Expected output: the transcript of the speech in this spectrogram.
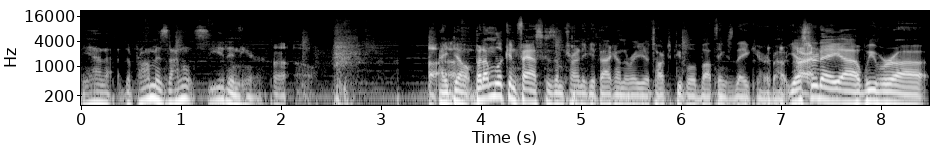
Yeah, the, problem is I don't see it in here. Uh oh. I don't, but I'm looking fast because I'm trying to get back on the radio to talk to people about things they care about. Yesterday, uh, we were, uh,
